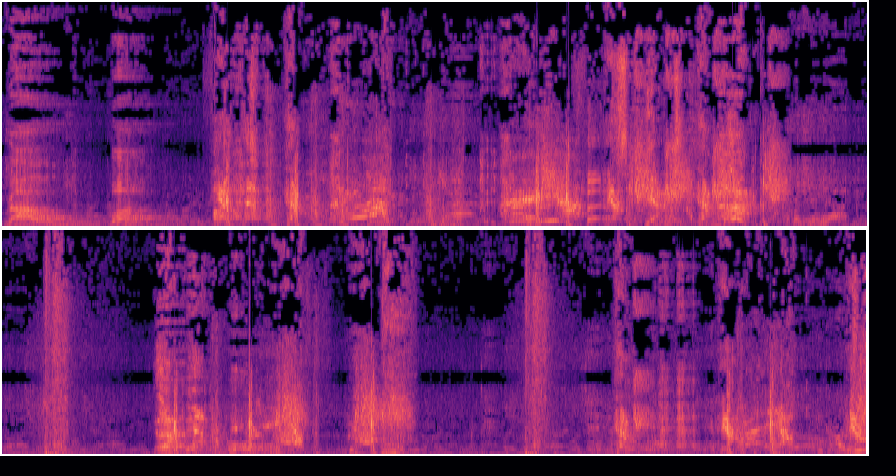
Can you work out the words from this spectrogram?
Round one. First.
